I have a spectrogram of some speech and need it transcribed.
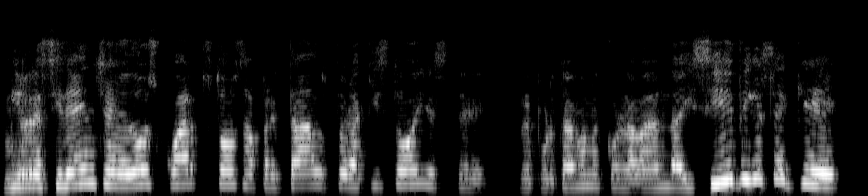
mi residencia de dos cuartos, todos apretados, pero aquí estoy, este, reportándome con la banda. Y sí, fíjese que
